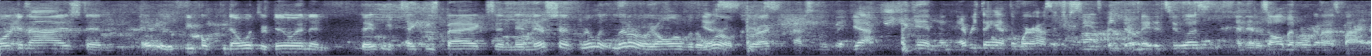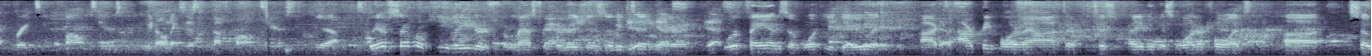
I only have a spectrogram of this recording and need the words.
organized, and people know what they're doing, and they we take these bags, and then they're sent really, literally all over the Yes. world. Correct? Absolutely. Yeah. Again, and everything at the warehouse that you see has been donated to us, and then it's all been organized by a great team of volunteers. We don't exist without the volunteers. Yeah. We have several key leaders from Master Provisions that We do, attend here. yes. We're fans of what you do, and uh, Yes. our people are now out there participating. It's wonderful. It's, uh, so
